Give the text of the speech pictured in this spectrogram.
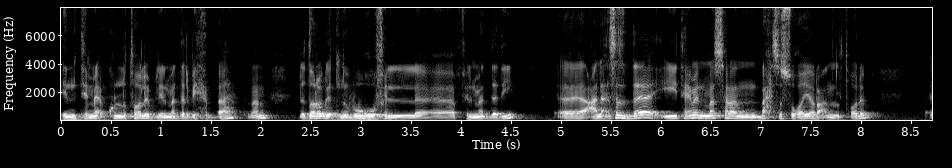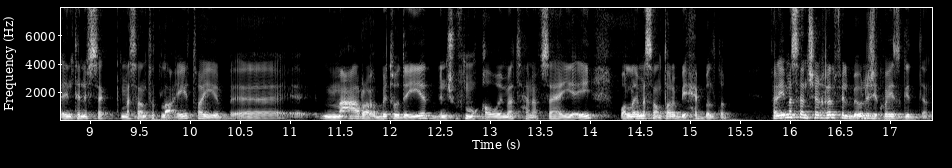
لانتماء كل طالب للمادة اللي بيحبها تمام؟ لدرجة نبوغه في في المادة دي. آه، على أساس ده يتعمل مثلا بحث صغير عن الطالب. انت نفسك مثلا تطلع إيه؟ طيب آه، مع رغبته ديت بنشوف مقوماتها نفسها هي إيه؟ والله مثلا طالب بيحب الطب فليه مثلا شغال في البيولوجي كويس جدا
